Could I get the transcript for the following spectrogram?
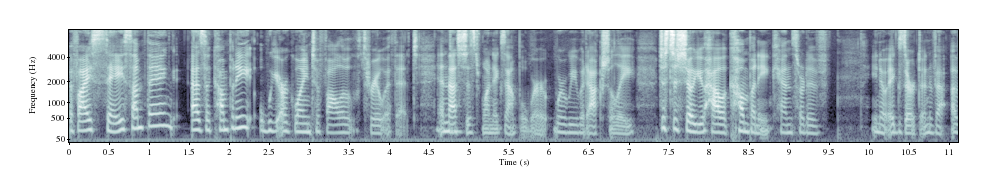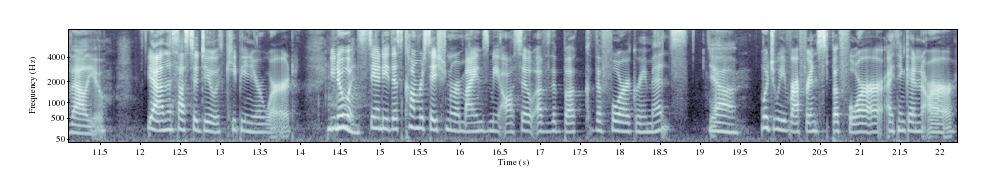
if I say something as a company, we are going to follow through with it. And that's just one example where where we would actually just to show you how a company can sort of, you know, exert an, a value. Yeah, and this has to do with keeping your word. You mm-hmm. know what, Sandy, this conversation reminds me also of the book The Four Agreements. Yeah. Which we've referenced before, I think in our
